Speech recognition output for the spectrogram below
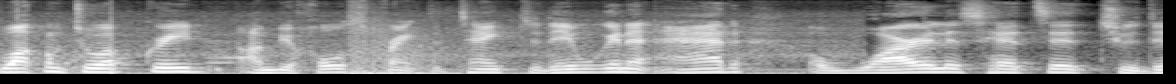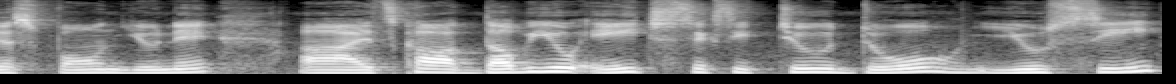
Welcome to Upgrade. I'm your host, Frank the Tank. Today we're going to add a wireless headset to this phone unit. Uh, it's called WH62 Dual UC.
